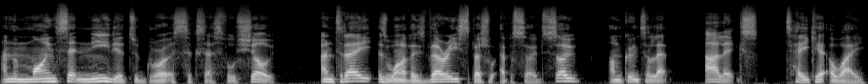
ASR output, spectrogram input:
and the mindset needed to grow a successful show. And today is one of those very special episodes. So I'm going to let Alex take it away.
